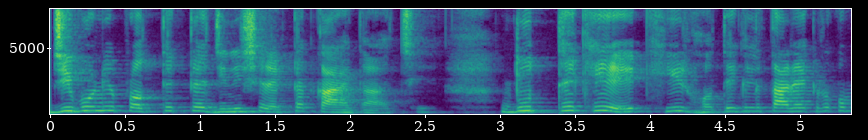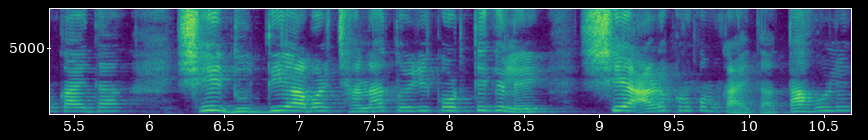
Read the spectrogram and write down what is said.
জীবনে প্রত্যেকটা জিনিসের একটা কায়দা আছে। দুধ থেকে ক্ষীর হতে গেলে তার একরকম কায়দা, সেই দুধ দিয়ে আবার ছানা তৈরি করতে গেলে সে আরেক রকম কায়দা। তাহলে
